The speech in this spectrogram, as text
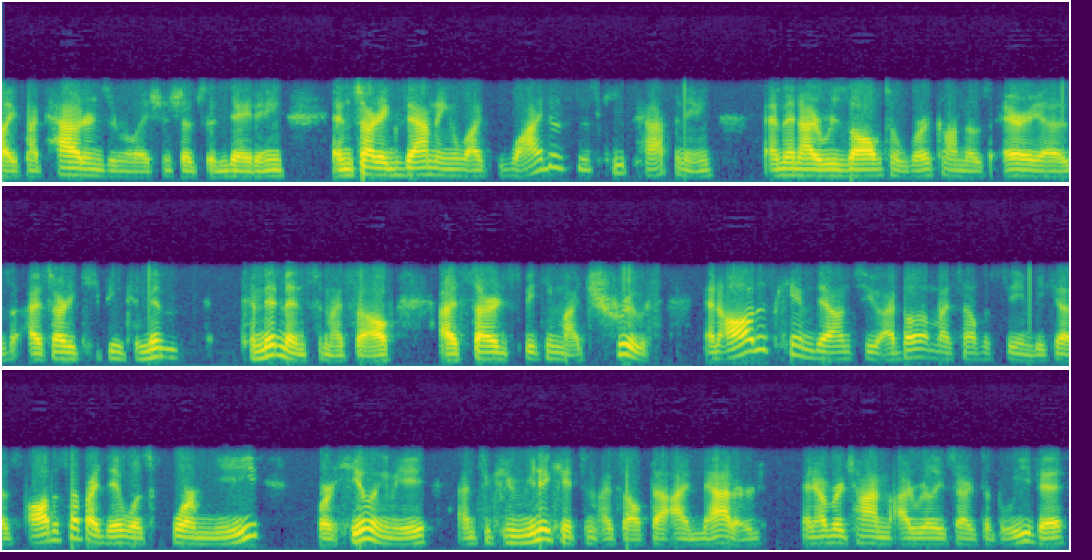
like my patterns in relationships and dating, and started examining like why does this keep happening? And then I resolved to work on those areas. I started keeping commit- commitments to myself. I started speaking my truth. And all this came down to I built up my self esteem because all the stuff I did was for me, for healing me, and to communicate to myself that I mattered. And over time, I really started to believe it.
